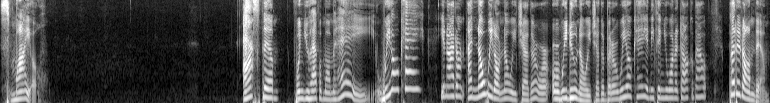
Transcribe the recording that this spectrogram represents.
Smile. Ask them when you have a moment, hey, we okay? You know, I don't I know we don't know each other or or we do know each other, but are we okay? Anything you want to talk about? Put it on them.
